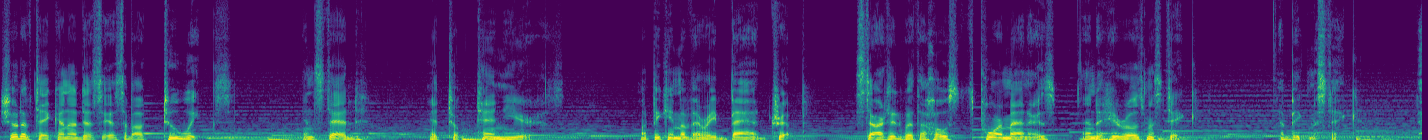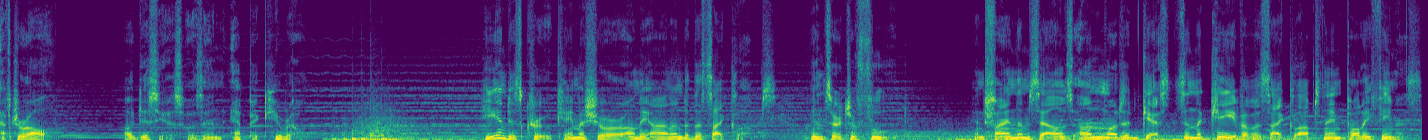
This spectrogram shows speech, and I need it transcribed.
should have taken Odysseus about two weeks. Instead, it took 10 years. What became a very bad trip started with a host's poor manners and a hero's mistake. A big mistake. After all, Odysseus was an epic hero. He and his crew came ashore on the island of the Cyclops in search of food and find themselves unwanted guests in the cave of a Cyclops named Polyphemus.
